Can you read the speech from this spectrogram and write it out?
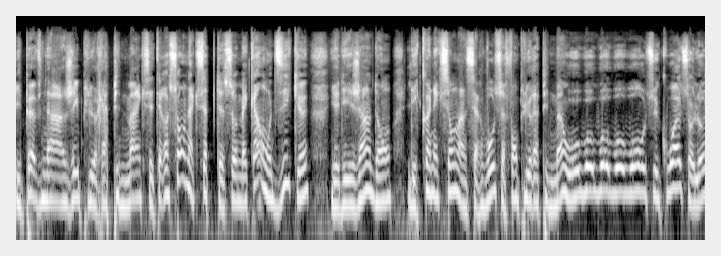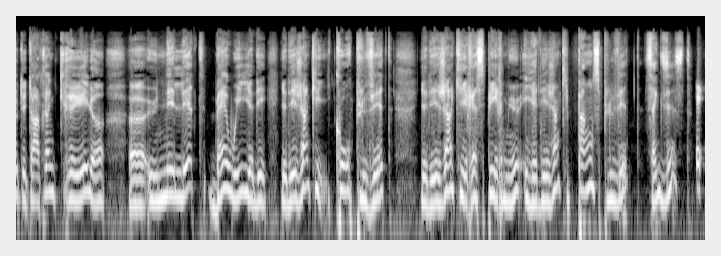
ils peuvent nager plus rapidement, etc. Ça, on accepte ça. Mais quand on dit que il y a des gens dont les connexions dans le cerveau se font plus rapidement, oh, oh, oh, oh, oh c'est quoi ça là? T'es en train de créer là euh, une élite ben oui, il y, a des, il y a des gens qui courent plus vite, il y a des gens qui respirent mieux et il y a des gens qui pensent plus vite. Ça existe. mais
